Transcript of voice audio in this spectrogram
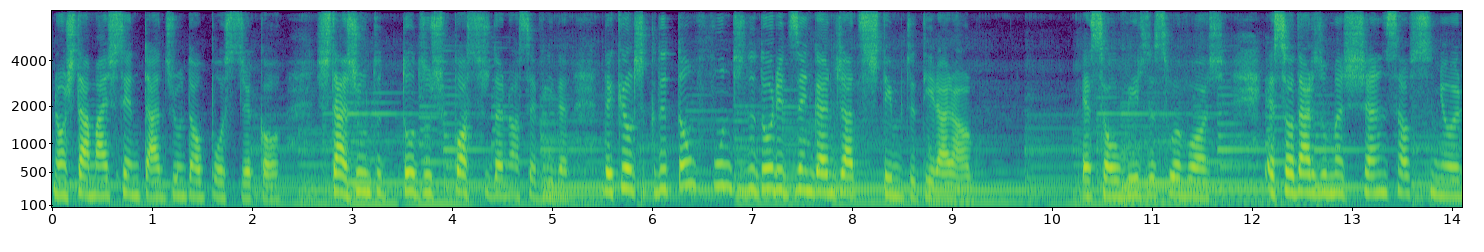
Não está mais sentado junto ao poço de Jacó, está junto de todos os poços da nossa vida, daqueles que de tão fundos de dor e desengano já desistimos de tirar algo. É só ouvires a sua voz, é só dares uma chance ao Senhor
